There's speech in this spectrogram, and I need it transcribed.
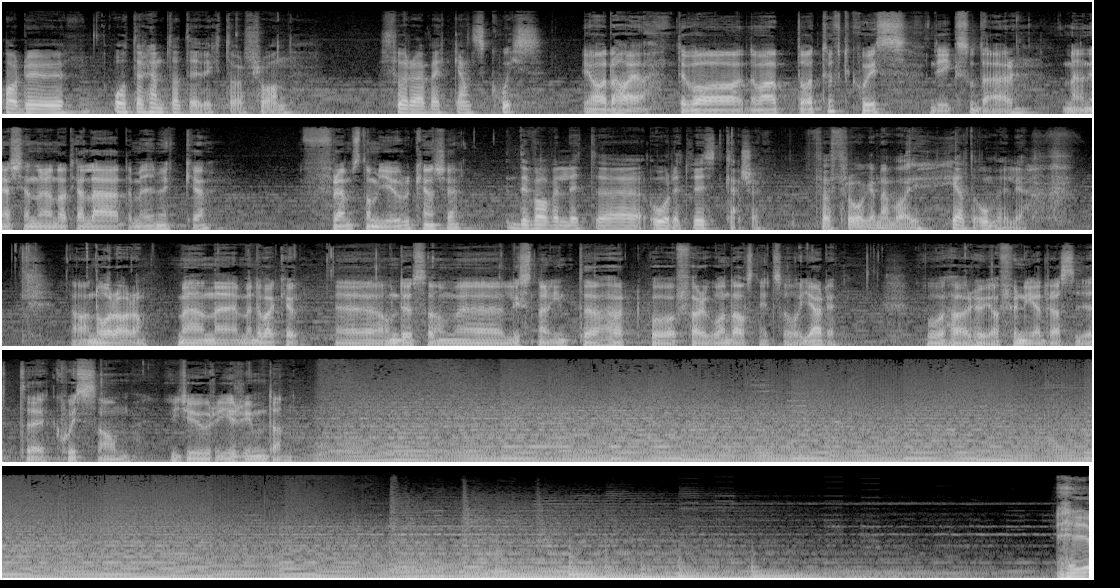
Har du återhämtat dig, Viktor, från förra veckans quiz? Ja, det har jag. Det var, det var, det var ett tufft quiz. Det gick sådär. Men jag känner ändå att jag lärde mig mycket. Främst om djur kanske. Det var väl lite orättvist kanske. För frågorna var ju helt omöjliga. Ja, några av dem. Men, eh, men det var kul. Eh, om du som eh, lyssnar inte har hört på föregående avsnitt så gör det. Och hör hur jag förnedras i ett quiz om djur i rymden.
